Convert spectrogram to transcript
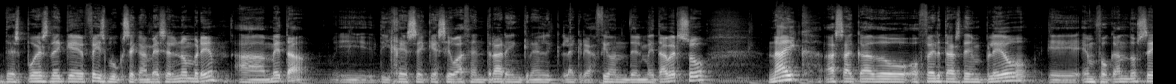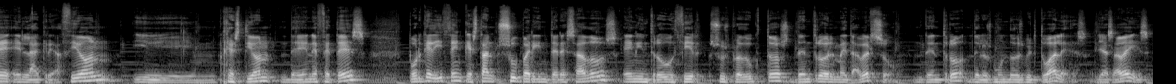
Después de que Facebook se cambiase el nombre a Meta y dijese que se iba a centrar en la creación del metaverso, Nike ha sacado ofertas de empleo eh, enfocándose en la creación y gestión de NFTs porque dicen que están súper interesados en introducir sus productos dentro del metaverso, dentro de los mundos virtuales. Ya sabéis,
